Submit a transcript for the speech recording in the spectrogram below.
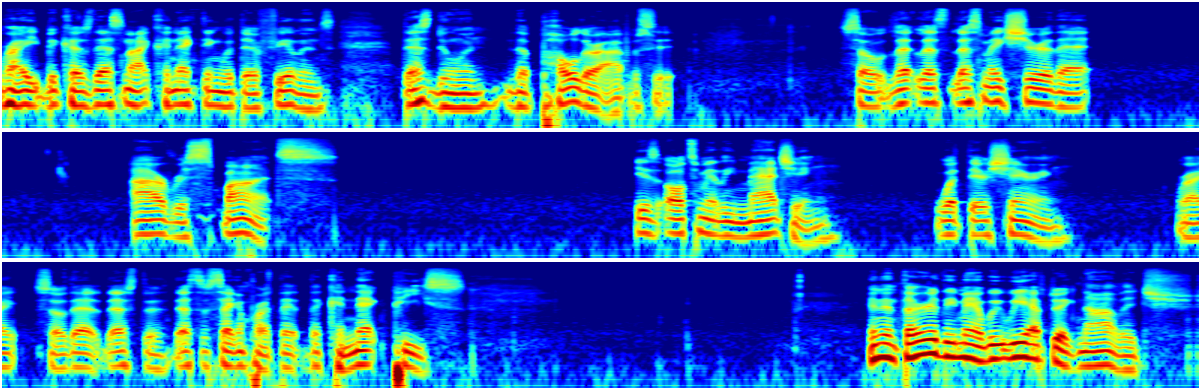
right? Because that's not connecting with their feelings. That's doing the polar opposite. So let, let's let's make sure that our response is ultimately matching what they're sharing right? So that that's the that's the second part that the connect piece. And then thirdly, man, we, we have to acknowledge.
